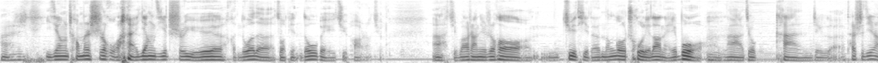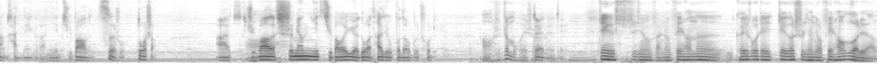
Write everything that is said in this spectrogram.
啊，已经城门失火，殃及池鱼，很多的作品都被举报上去了。啊，举报上去之后，嗯具体的能够处理到哪一步，嗯那就看这个，他实际上看那个你举报的次数多少。啊，举报实名你举报的越多，他就不得不处理。哦，是这么回事。对，对对。这个事情反正非常的，可以说这这个事情就非常恶劣了。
